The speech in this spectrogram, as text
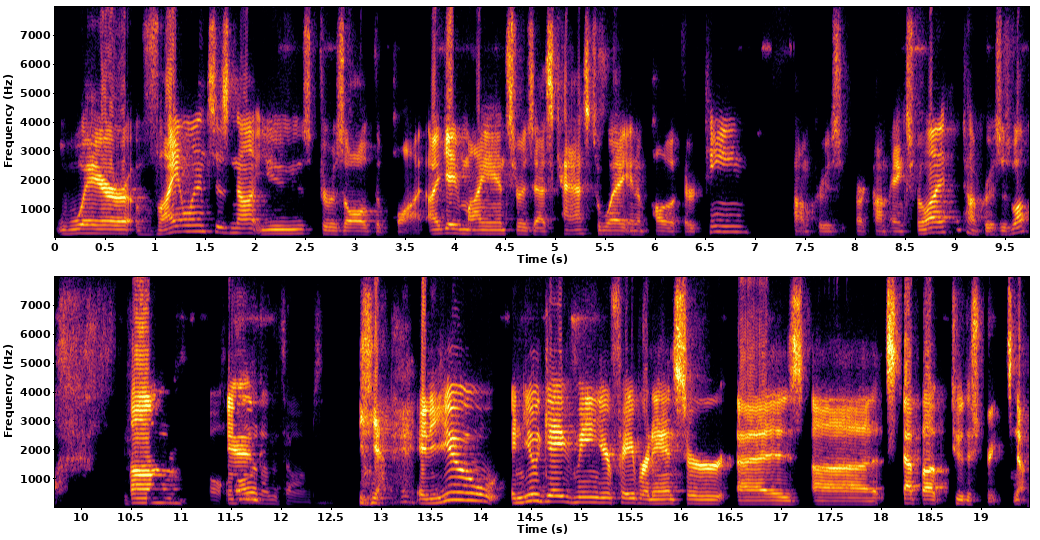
where violence is not used to resolve the plot. I gave my answers as Castaway and Apollo 13, Tom Cruise or Tom Hanks for life, Tom Cruise as well. Um, Oh, and, on the Toms. Yeah, and you and you gave me your favorite answer as uh, "Step Up to the Streets." No,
